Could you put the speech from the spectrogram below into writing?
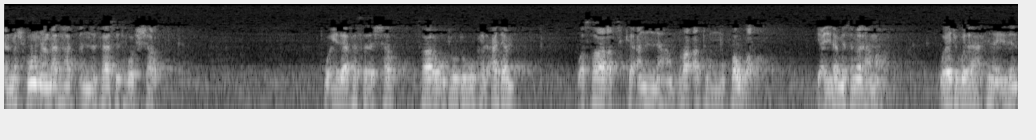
المشهور من المذهب أن الفاسد هو الشرط وإذا فسد الشرط صار وجوده كالعدم وصارت كأنها امرأة مفوضة. يعني لم يسمى لها مهر ويجب لها حينئذ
